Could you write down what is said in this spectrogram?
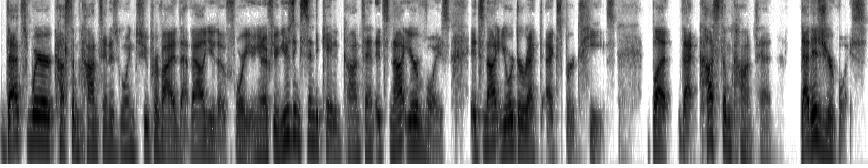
that's where custom content is going to provide that value though for you. You know, if you're using syndicated content, it's not your voice, it's not your direct expertise, but that custom content that is your voice.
